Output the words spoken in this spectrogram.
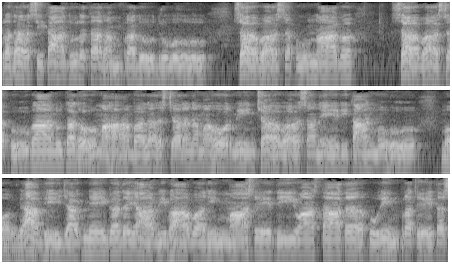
प्रदर्शिता दुरतरं प्रदुद्रुवु। स वशपुनाग स वशपुगानुदधो महाबलश्चरणमहोर्मिञ्च वसनेरितान्मुहुः मौर्व्याभिजज्ञे गदया विभावरीं मासे दिवास्तात् पुरीं प्रचेतस।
